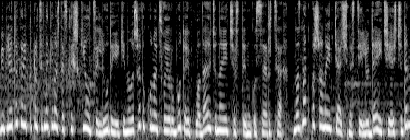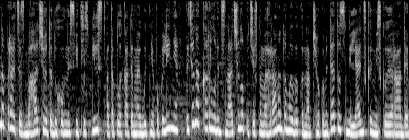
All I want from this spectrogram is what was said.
Бібліотекарі та працівники мистецьких шкіл це люди, які не лише виконують свою роботу, і вкладають у неї частинку серця. На знак пошаної вдячності людей, чия щоденна праця збагачувати духовний світ суспільства та плекати майбутнє покоління, Тетяна Карло відзначила почесними грамотами виконавчого комітету Смілянської міської ради.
